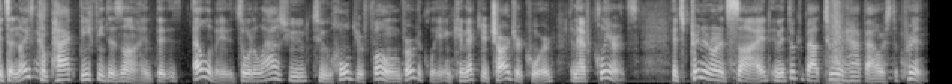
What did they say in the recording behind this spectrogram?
It's a nice compact beefy design that is elevated so it allows you to hold your phone vertically and connect your charger cord and have clearance. It's printed on its side and it took about two and a half hours to print.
